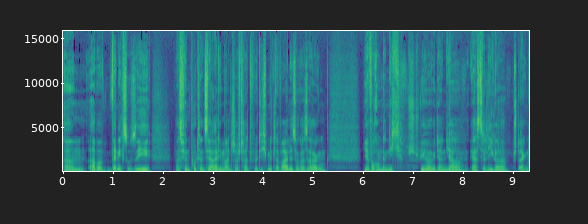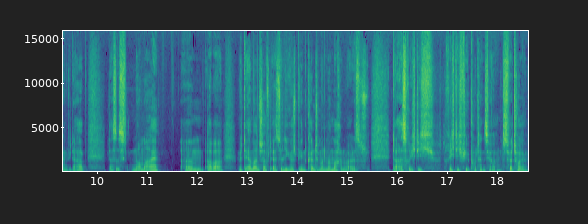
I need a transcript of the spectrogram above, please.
Ähm, aber wenn ich so sehe, was für ein Potenzial die Mannschaft hat, würde ich mittlerweile sogar sagen, ja, warum denn nicht? Spielen wir wieder ein Jahr erste Liga, steigen dann wieder ab. Das ist normal. Ähm, aber mit der Mannschaft erste Liga spielen könnte man mal machen, weil das, da ist richtig, richtig viel Potenzial. Das wäre toll.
